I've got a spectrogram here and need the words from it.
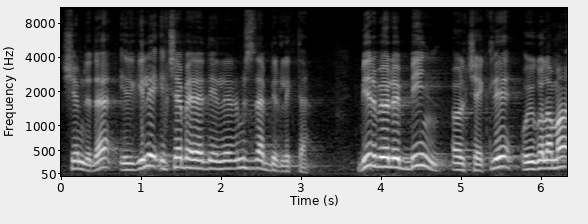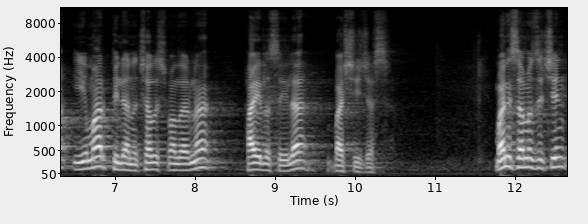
Şimdi de ilgili ilçe belediyelerimizle birlikte 1 bölü 1000 ölçekli uygulama imar planı çalışmalarına hayırlısıyla başlayacağız. Manisa'mız için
